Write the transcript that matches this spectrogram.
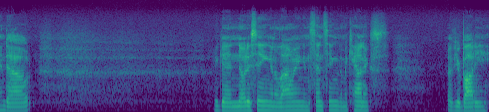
And out. Again, noticing and allowing and sensing the mechanics of your body,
